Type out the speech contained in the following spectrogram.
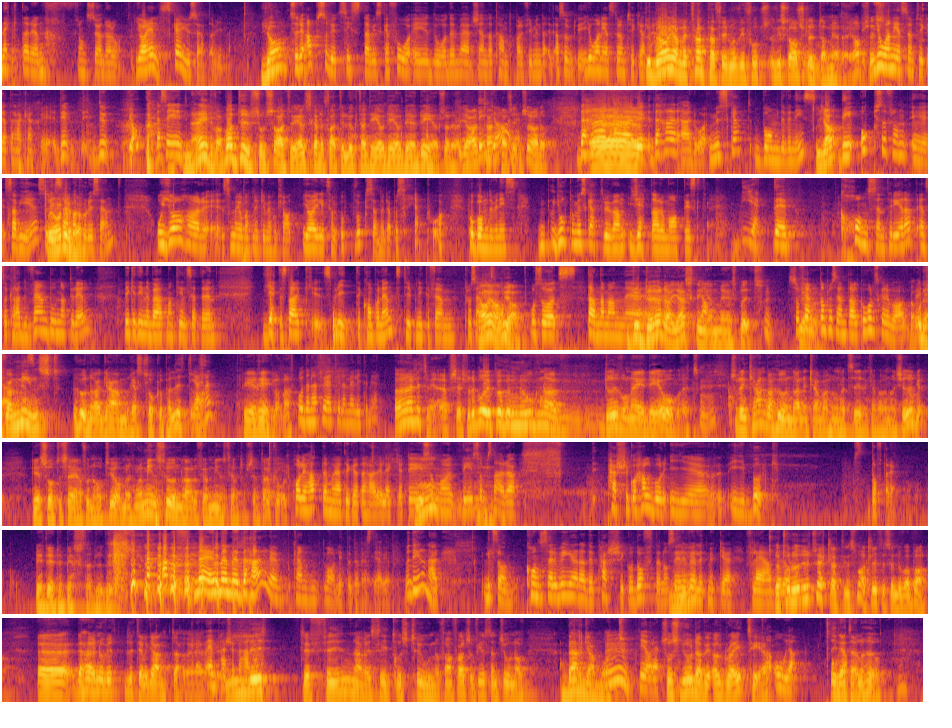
Nektaren från Södra Rån. Jag älskar ju söta viner. Ja, Så det absolut sista vi ska få är ju då den välkända tantparfymen. Alltså Johan Edström tycker att du det här, börjar med tandparfym och vi, forts- vi ska avsluta med det. Ja, precis. Johan Edström tycker att det här kanske är... Det, du, ja, jag säger inte Nej, det var bara du som sa att du älskade för att det luktar det och det och det och det. Och så där. Ja, Det gör tandparfym, det. så då. Det här, Eh. är, det här är då Muscat Bombe de Venise. Ja. Det är också från eh, Xavier, så det är Ja, det är samma det. producent. Och jag har, eh, som har jobbat mycket med choklad, jag är liksom uppvuxen, höll jag på att säga, på, på Bombe de Venise. Gjort på muskatdruvan, jättearomatiskt, jättekoncentrerat, en så kallad vin doux naturel. Vilket innebär att man tillsätter en jättestark spritkomponent, typ 95 procent. Ja, ja, ja. Och så stannar man... Du eh, dödar jäsningen ja. med sprit. Så Ja. 15 procent alkohol ska det vara. Och det ska vara minst 100 gram restsocker per liter. Jajamän. Det är reglerna. Och den här tror jag till och med lite mer. Ja, lite mer. Ja, precis. För det beror ju på hur mogna druvorna är det året. Mm. Så den kan vara 100, den kan vara 110, den kan vara 120. Det är svårt att säga från år till år. Men den ska vara minst 100 och det ska vara minst 50 procent alkohol. Håll i hatten vad jag tycker att det här är läckert. Det är Mm. som, det är som såna här äh, persikohalvor i, äh, i burk. Doftar det. Är det det bästa du vet? Nej, men det här är- kan vara lite det bästa jag vet. Men det är den här liksom konserverade persikodoften och så är det väldigt mycket fläder. Mm. Jag tror du har utvecklat din smak lite sedan du var barn. Eh, det här är nog lite elegantare. En persikohalva. Lite finare citruston och framförallt så finns det en ton av bergamott. Mm, det gör det. Så snuddar vi Earl Grey-te Ja, oh ja. i Oh ja. detta, eller hur?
